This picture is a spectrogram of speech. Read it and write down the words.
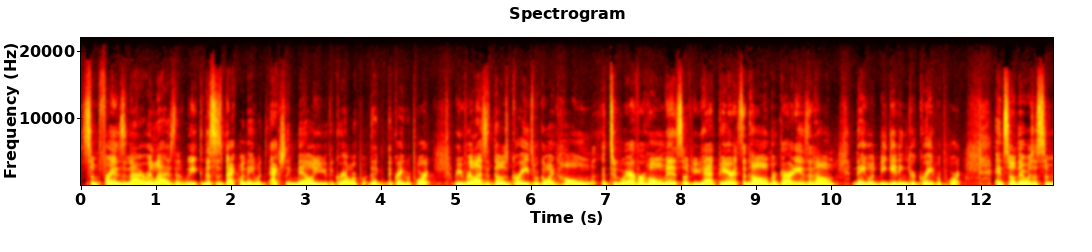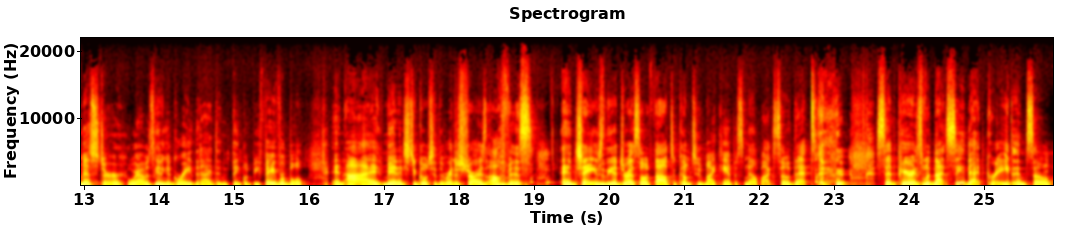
some friends and I realized that we this is back when they would actually mail you the grade report the, the grade report. We realized that those grades were going home to wherever home is. So if you had parents at home or guardians at home, they would be getting your grade report. And so there was a semester where I was getting a grade that I didn't think would be favorable. And I managed to go to the registrar's office and change the address on file to come to my campus mailbox so that said parents would not see that grade. And so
